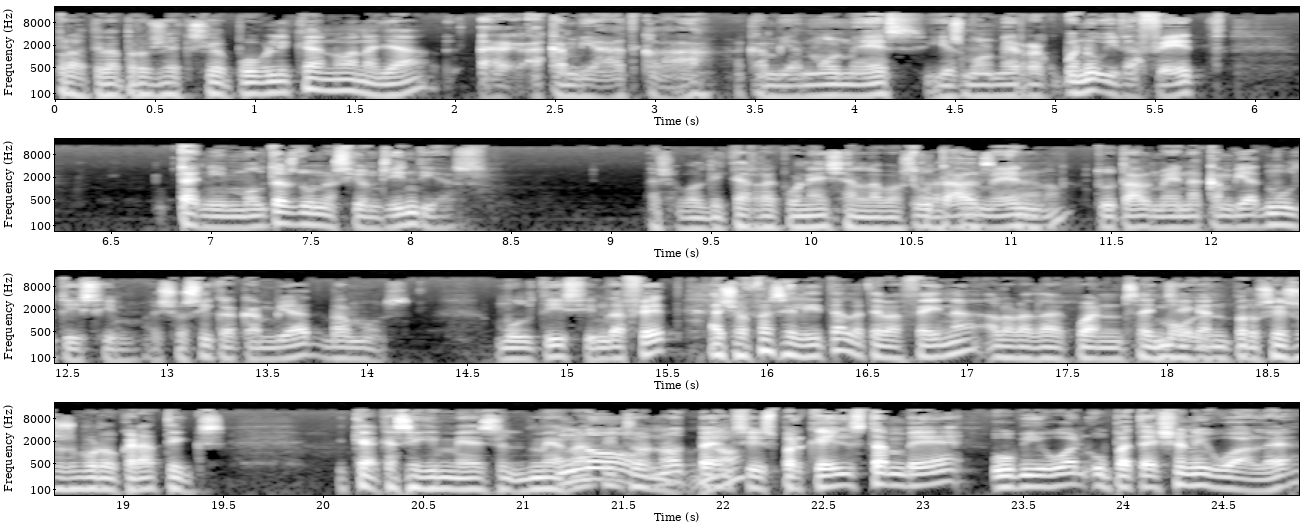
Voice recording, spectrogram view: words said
Però la teva projecció pública, no, en allà, Ha, ha canviat, clar, ha canviat molt més, i és molt més... Bueno, i de fet, tenim moltes donacions índies. això vol dir que reconeixen la vostra Totalment, tasca, no? totalment, ha canviat moltíssim. Això sí que ha canviat, vamos, moltíssim. De fet, Això facilita la teva feina a l'hora de quan s'engeguen processos burocràtics que, que siguin més, més ràpids no, o no? no et pensis, perquè ells també ho viuen, ho pateixen igual, eh?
